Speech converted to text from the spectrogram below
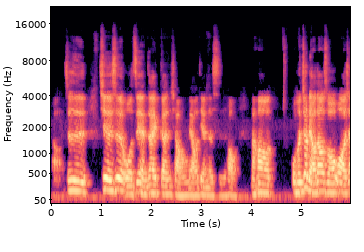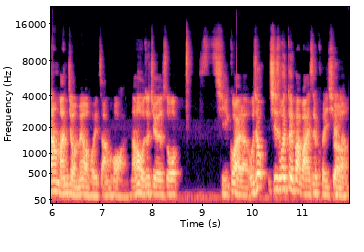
好，就是其实是我之前在跟小红聊天的时候，然后。我们就聊到说，我好像蛮久没有回脏话，然后我就觉得说 奇怪了，我就其实会对爸爸还是亏欠的，啊、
